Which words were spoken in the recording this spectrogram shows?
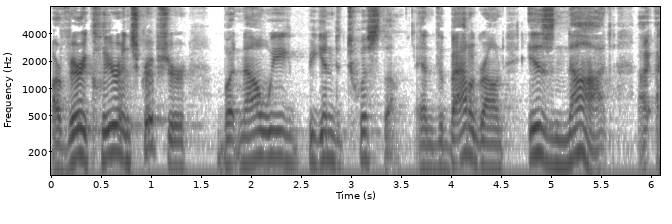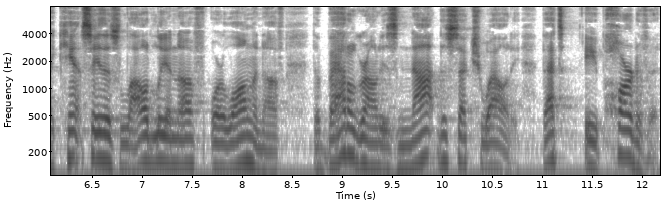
are very clear in Scripture, but now we begin to twist them. And the battleground is not, I, I can't say this loudly enough or long enough, the battleground is not the sexuality. That's a part of it.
